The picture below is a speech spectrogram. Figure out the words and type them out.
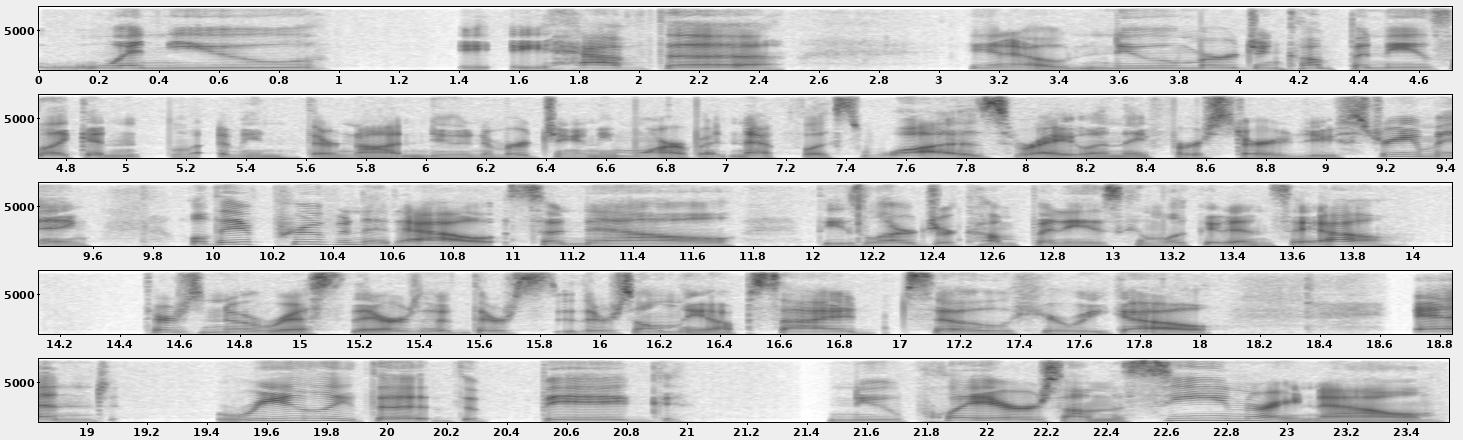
when you have the you know new emerging companies like i mean they're not new and emerging anymore but netflix was right when they first started to do streaming. Well they've proven it out. So now these larger companies can look at it and say oh there's no risk there's there's there's only upside. So here we go. And really the the big new players on the scene right now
